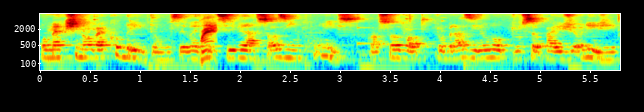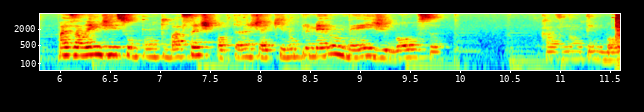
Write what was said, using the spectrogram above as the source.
o MECT não vai cobrir, então você vai ter que se virar sozinho com isso, com a sua volta para o Brasil ou para o seu país de origem. Mas além disso, um ponto bastante importante é que no primeiro mês de bolsa, caso não tem bolsa,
